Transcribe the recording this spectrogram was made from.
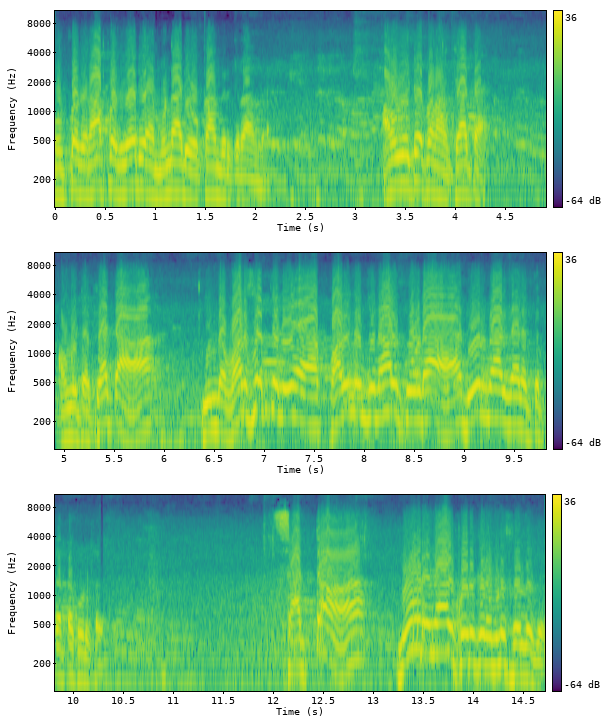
முப்பது நாற்பது பேர் என் முன்னாடி உட்காந்துருக்கிறாங்க அவங்ககிட்ட இப்போ நான் கேட்டேன். அவங்ககிட்ட கேட்டால் இந்த வருஷத்திலேயே பதினஞ்சு நாள் கூட நூறு நாள் வேலை திட்டத்தை கொடுக்கல. சட்டம் நூறு நாள் கொடுக்கணும்னு சொல்லுது.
